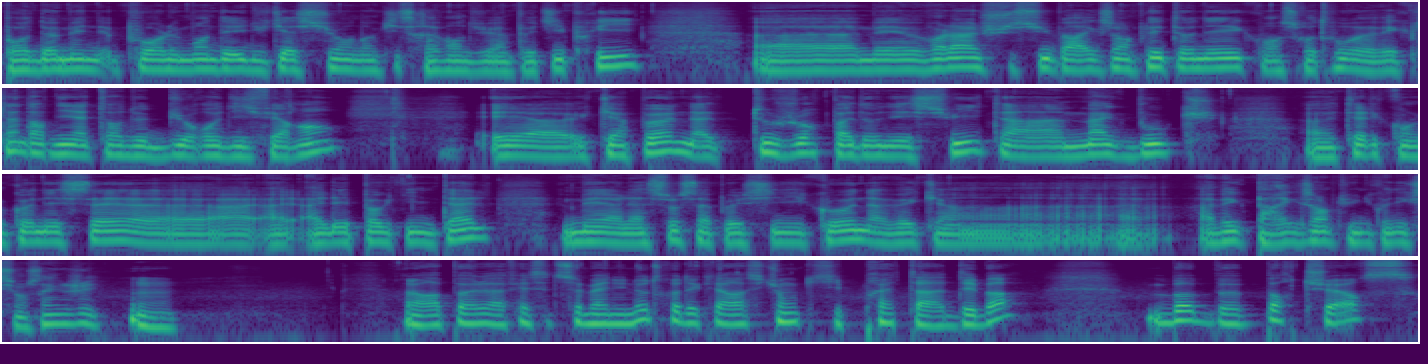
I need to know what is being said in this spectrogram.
pour domaine pour le monde de l'éducation, donc il serait vendu à un petit prix. mais voilà, je suis par exemple étonné qu'on se retrouve avec plein d'ordinateurs de bureau différents et euh, qu'Apple n'a toujours pas donné suite à un MacBook euh, tel qu'on le connaissait euh, à, l'époque d'Intel, mais à la sauce Apple Silicon avec par exemple une connexion 5G. Hmm. Alors Apple a fait cette semaine une autre déclaration qui prête à débat. Bob Porchers,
